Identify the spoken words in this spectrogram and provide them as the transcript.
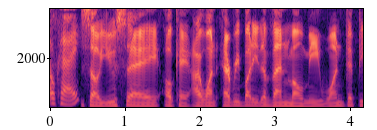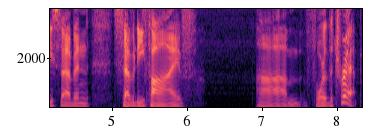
okay. So you say, okay, I want everybody to Venmo me 157.75 um, for the trip.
